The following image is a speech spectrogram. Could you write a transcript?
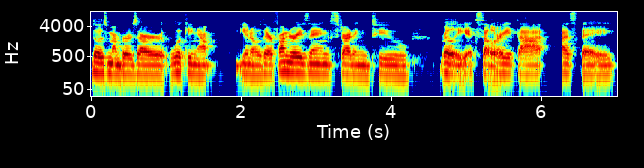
those members are looking at, you know, their fundraising, starting to really accelerate that as they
